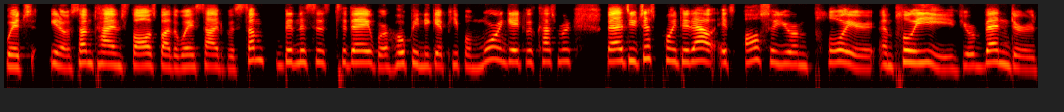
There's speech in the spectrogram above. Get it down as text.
which, you know, sometimes falls by the wayside with some businesses today. We're hoping to get people more engaged with customers. But as you just pointed out, it's also your employer, employees, your vendors,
